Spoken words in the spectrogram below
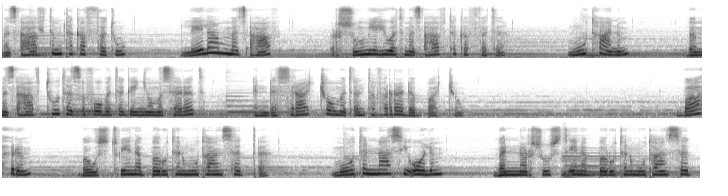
መጽሐፍትም ተከፈቱ። ሌላም መጽሐፍ እርሱም የሕይወት መጽሐፍ ተከፈተ። ሙታንም በመጽሐፍቱ ተጽፎ በተገኘው መሠረት እንደ ሥራቸው መጠን ተፈረደባቸው። ባሕርም በውስጡ የነበሩትን ሙታን ሰጠ። ሞትና ሲኦልም በእነርሱ ውስጥ የነበሩትን ሙታን ሰጡ።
